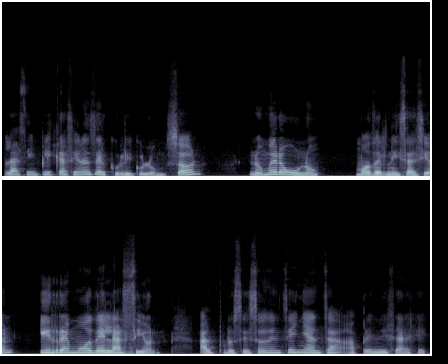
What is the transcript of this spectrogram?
Las implicaciones del currículum son, número uno, modernización y remodelación al proceso de enseñanza-aprendizaje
